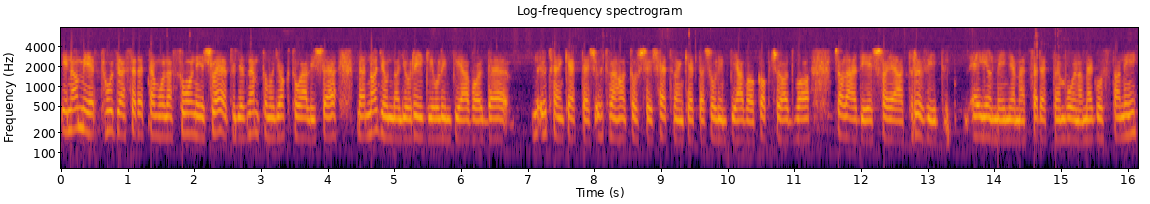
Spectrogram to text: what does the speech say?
Én amiért hozzá szerettem volna szólni, és lehet, hogy ez nem tudom, hogy aktuális-e, mert nagyon-nagyon régi olimpiával, de 52-es, 56-os és 72-es olimpiával kapcsolatban családi és saját rövid élményemet szerettem volna megosztani.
